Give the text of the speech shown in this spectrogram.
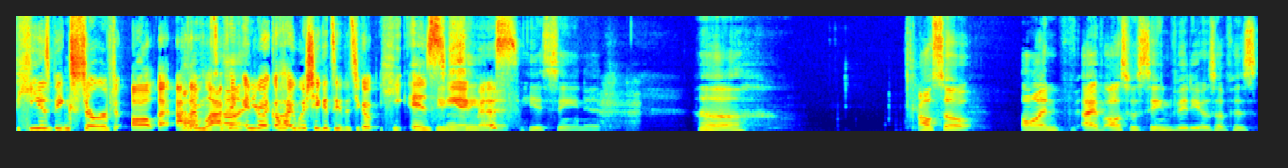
he is being served all as All I'm laughing, time. and you're like, oh, I wish he could see this. You go, he is He's seeing this. It. He's seeing it. Also, on I've also seen videos of his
